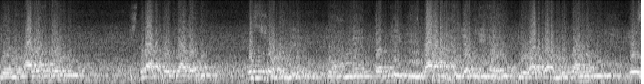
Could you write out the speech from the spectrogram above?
یہ مخالف ملک اشتراکیت والے اس شعبے میں کہ ہمیں ترقی کی راہ مہیا کی ہے۔ یورپ اور امریکہ میں اس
